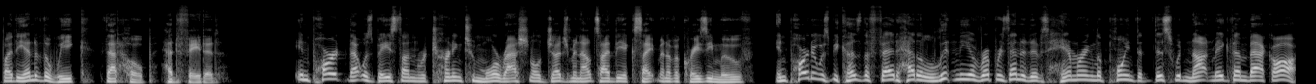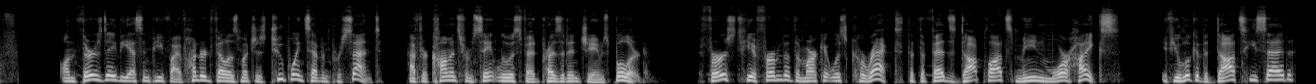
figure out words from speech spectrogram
by the end of the week, that hope had faded. In part, that was based on returning to more rational judgment outside the excitement of a crazy move. In part, it was because the Fed had a litany of representatives hammering the point that this would not make them back off. On Thursday, the S&P 500 fell as much as 2.7% after comments from St. Louis Fed President James Bullard. First, he affirmed that the market was correct that the Fed's dot plots mean more hikes. If you look at the dots, he said,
